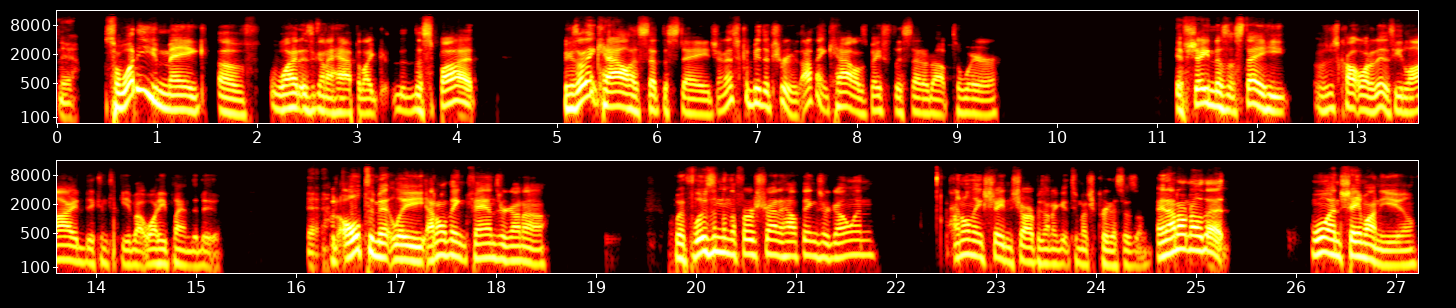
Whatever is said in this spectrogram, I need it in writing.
Yeah. So, what do you make of what is going to happen? Like the, spot, because I think Cal has set the stage, and this could be the truth. I think Cal has basically set it up to where if Shaedon doesn't stay, he we'll just call it what it is. He lied to Kentucky about what he planned to do. Yeah. But ultimately, I don't think fans are gonna with losing in the first round and how things are going. I don't think Shaedon Sharpe is gonna get too much criticism, and I don't know that. One, shame on you.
